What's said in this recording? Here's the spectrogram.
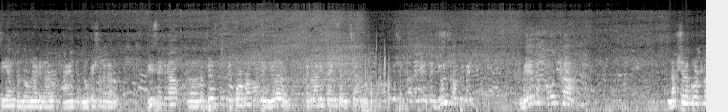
CM Chandrababu Naidu garu and Lokesh అన్న గారు. రీసెంట్గా the business reformer of the year Economic Times అని ఇచ్చారు. హ్యూజ్ కాంప్లిమెంట్ వేల కోట్ల లక్షల కోట్ల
